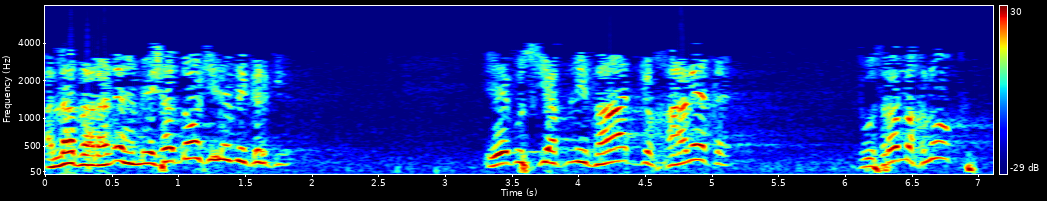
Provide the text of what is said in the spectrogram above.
اللہ تعالیٰ نے ہمیشہ دو چیزیں ذکر کی۔ ایک اس کی اپنی بات جو خالق ہے، دوسرا مخلوق۔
